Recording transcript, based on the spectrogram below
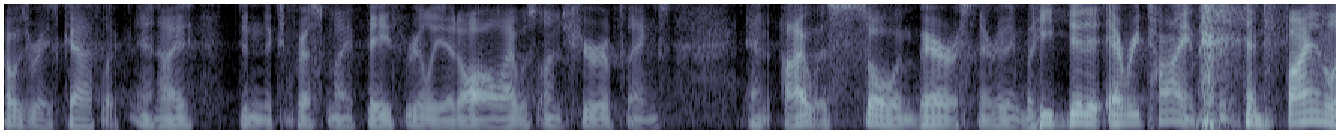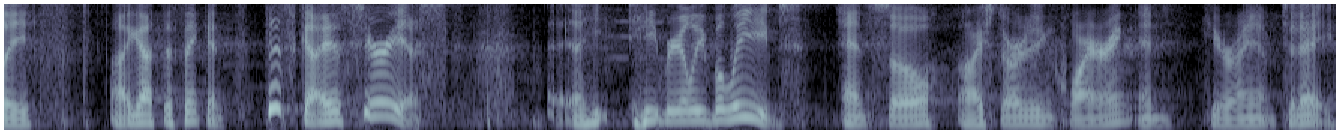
I was raised Catholic, and I didn't express my faith really at all. I was unsure of things. And I was so embarrassed and everything, but he did it every time. and finally, I got to thinking, this guy is serious. Uh, he, he really believes. And so I started inquiring, and here I am today.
